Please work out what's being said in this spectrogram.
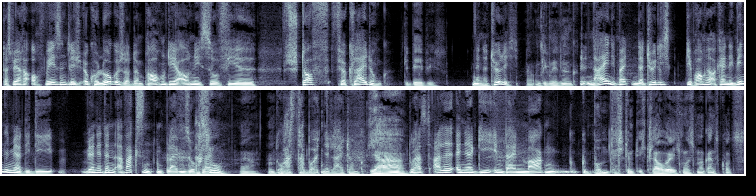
Das wäre auch wesentlich ökologischer. Dann brauchen die ja auch nicht so viel Stoff für Kleidung. Die Babys. Ne, natürlich. Ja, und die Windeln? Nein, die, mein- natürlich, die brauchen ja auch keine Windeln mehr. Die, die werden ja dann erwachsen und bleiben so Ach klein. so, ja. Mhm. Du hast da bald eine Leitung. Ja, Du hast alle Energie in deinen Magen gepumpt. das stimmt. Ich glaube, ich muss mal ganz kurz.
